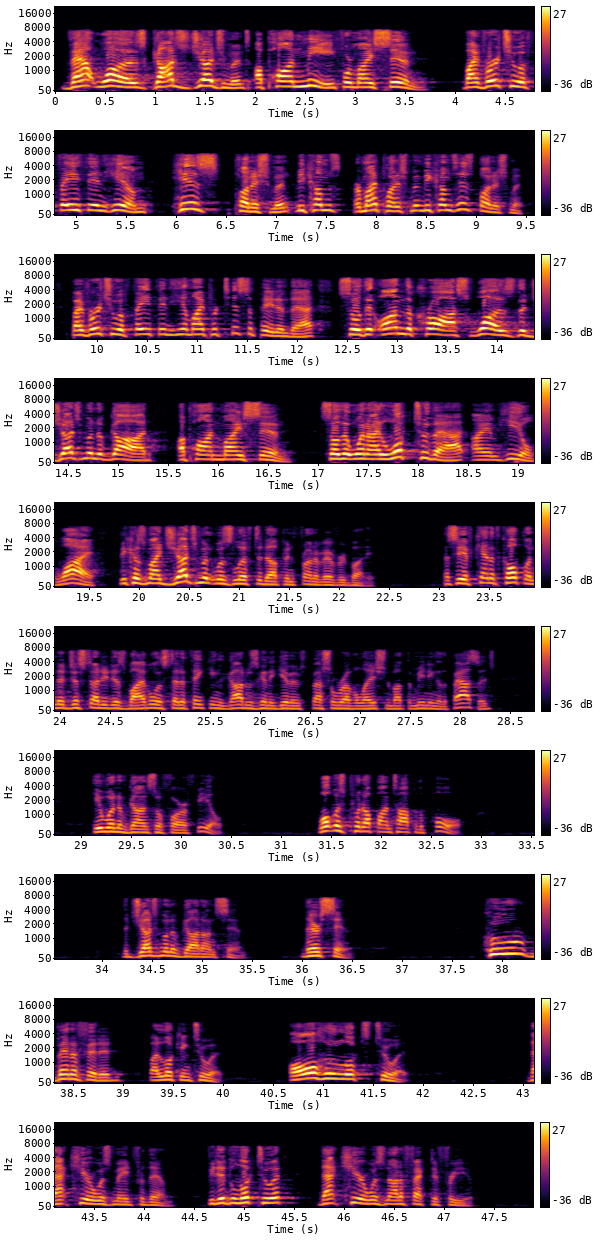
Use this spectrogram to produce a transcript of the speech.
That was God's judgment upon me for my sin. By virtue of faith in Him, his punishment becomes, or my punishment becomes His punishment. By virtue of faith in Him, I participate in that, so that on the cross was the judgment of God upon my sin. So that when I look to that, I am healed. Why? Because my judgment was lifted up in front of everybody. Now see, if Kenneth Copeland had just studied his Bible instead of thinking that God was going to give him special revelation about the meaning of the passage, he wouldn't have gone so far afield. What was put up on top of the pole? The judgment of God on sin their sin. Who benefited by looking to it? All who looked to it. That cure was made for them. If you didn't look to it, that cure was not effective for you.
